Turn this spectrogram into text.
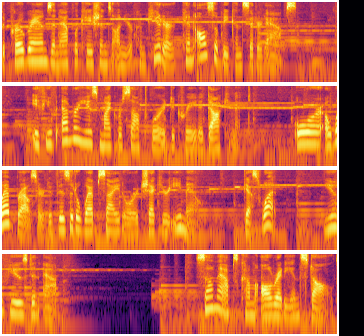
The programs and applications on your computer can also be considered apps. If you've ever used Microsoft Word to create a document, or a web browser to visit a website or check your email. Guess what? You've used an app. Some apps come already installed,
